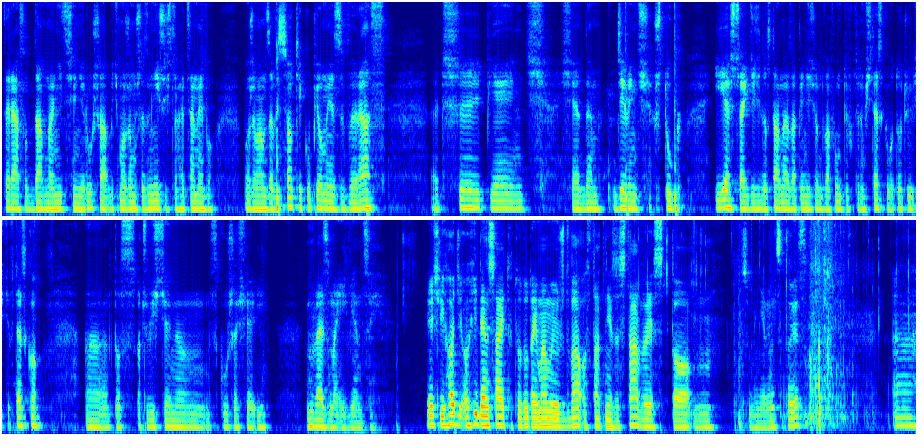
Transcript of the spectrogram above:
Teraz od dawna nic się nie rusza. Być może muszę zmniejszyć trochę ceny, bo może mam za wysokie. Kupiony jest w raz 3, 5, 7, 9 sztuk. I jeszcze jak gdzieś dostanę za 52 funty w którymś Tesco, bo to oczywiście w Tesco, e, to oczywiście no, skuszę się i wezmę ich więcej. Jeśli chodzi o Hidden Side, to tutaj mamy już dwa ostatnie zestawy. Jest to. mm, W sumie nie wiem, co to jest. E,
